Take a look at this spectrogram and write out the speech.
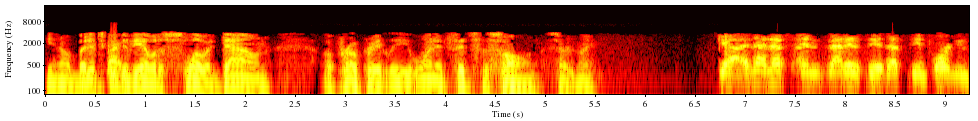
you know. But it's good Right. to be able to slow it down appropriately when it fits the song. Certainly. Yeah, and that, that's and that is the that's the important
